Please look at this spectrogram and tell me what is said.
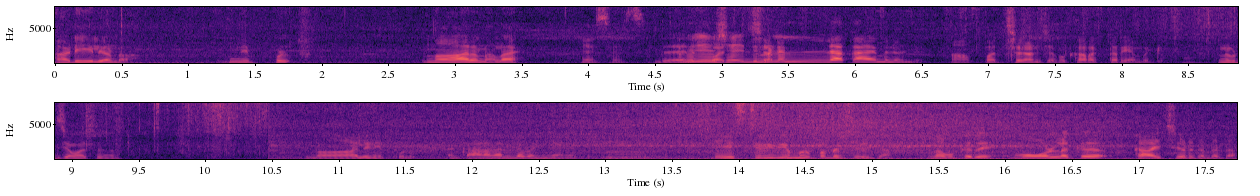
അടിയിൽ കണ്ടോ? നിപ്പിൾ. നാലെണ്ണം അല്ലേ? യെസ് യെസ് ഇത് പക്ഷേ ഇതിന്മേൽ എല്ലാ ആ പച്ച കാണിച്ചപ്പോൾ കറക്റ്റ് അറിയാൻ പറ്റും. ഒന്ന് പിടിച്ച മാഷ നാല് നിപ്പിൾ അത് കാണാൻ നല്ല ഭംഗിയാണ്. ടേസ്റ്റ് റിവ്യൂ നമുക്കിപ്പോൾ പരിശോധിക്കാം. നമുക്കിത് മുകളിലൊക്കെ കാഴ്ച എടുക്കണ്ടട്ടാ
